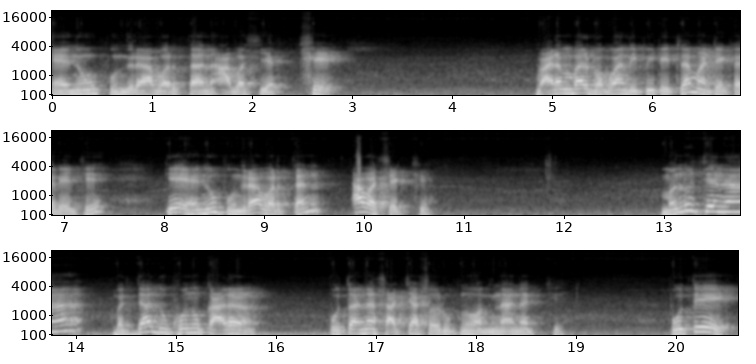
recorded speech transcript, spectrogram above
એનું પુનરાવર્તન આવશ્યક છે. વારંવાર ભગવાન રિપીટ એટલા માટે કરે છે કે એનું પુનરાવર્તન આવશ્યક છે. મનુષ્યના બધા દુઃખોનું કારણ પોતાના સાચા સ્વરૂપનું અજ્ઞાન જ છે. પોતે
